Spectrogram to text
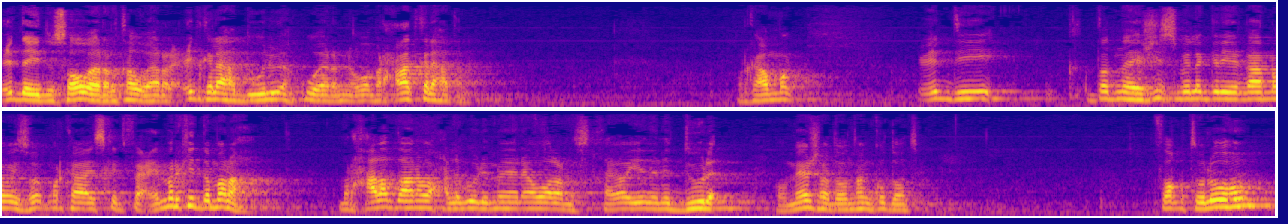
cidda idin soo weerarta weerar cid kale haddi weli ku weeran waa marxalad kale haddana. Markaa ma ciddii dadna heshiis bay la qaarna way markaa iska difaaceen. Markii dambena marxaladaana waxa lagu yihi mn waa iyadana duula. Oo meesha doontan ku doonta. Faqtuluuhum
